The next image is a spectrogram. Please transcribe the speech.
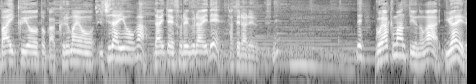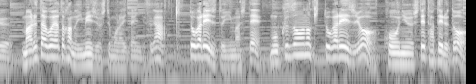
バイク用とか車用1台用が大体それぐらいで建てられるんですね。で500万というのがいわゆる丸太小屋とかのイメージをしてもらいたいんですがトガレージと言いまして木造のキットガレージを購入して建てると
